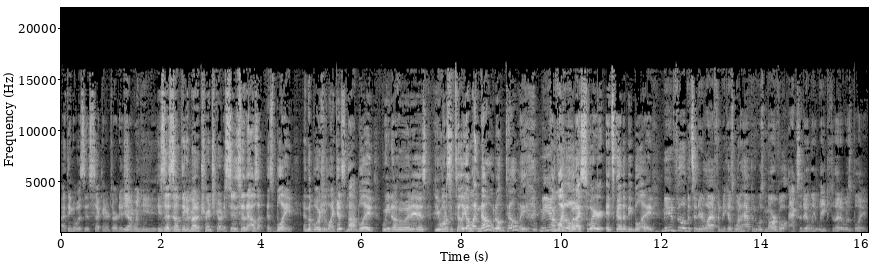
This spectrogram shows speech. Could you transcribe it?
I think it was his second or third issue. yeah, when he He says something about a trench coat. As soon as he said that, I was like, "It's Blade." And the boys are like, "It's not Blade. We know who it is. Do you want us to tell you?" I'm like, "No, don't tell me." Me and I'm like, "But I swear, it's gonna be Blade." Me and Philip been in here laughing because what happened was Marvel accidentally leaked that it was Blade.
